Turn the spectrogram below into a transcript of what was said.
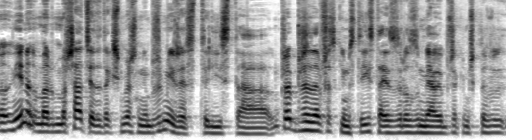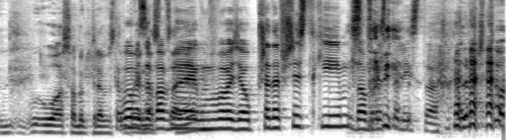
No nie no, masz rację, to tak śmiesznie brzmi, że stylista, przede wszystkim stylista jest zrozumiały przy kimś, kto u osoby, które występują To byłoby zabawne, jakbym powiedział, przede wszystkim dobry stylista. Ale wiesz, to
